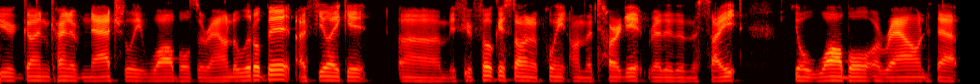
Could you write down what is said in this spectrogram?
your gun kind of naturally wobbles around a little bit. I feel like it. Um, if you're focused on a point on the target rather than the sight, you'll wobble around that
